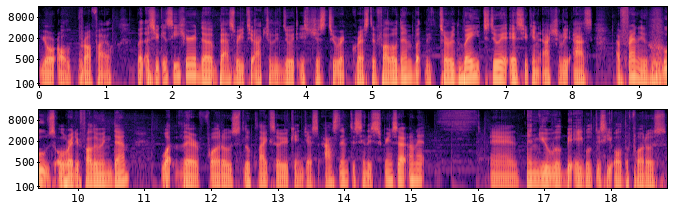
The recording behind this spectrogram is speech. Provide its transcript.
your old profile. But as you can see here the best way to actually do it is just to request to follow them but the third way to do it is you can actually ask a friend who's already following them what their photos look like so you can just ask them to send a screenshot on it and and you will be able to see all the photos.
